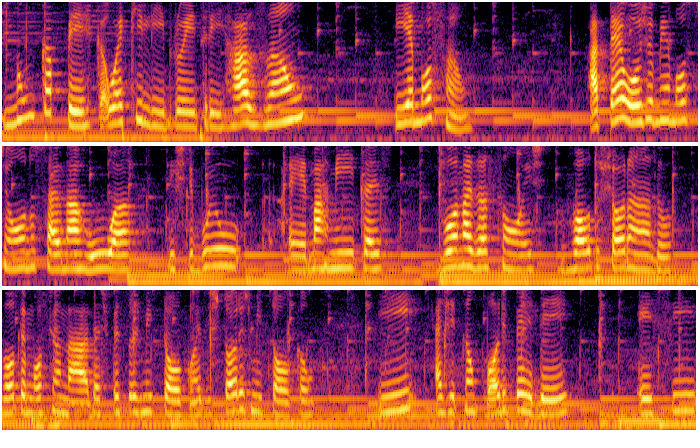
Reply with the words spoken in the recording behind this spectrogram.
Nunca perca o equilíbrio entre razão e emoção. Até hoje eu me emociono, saio na rua, distribuo é, marmitas, vou nas ações, volto chorando, volto emocionada, as pessoas me tocam, as histórias me tocam e a gente não pode perder esse,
